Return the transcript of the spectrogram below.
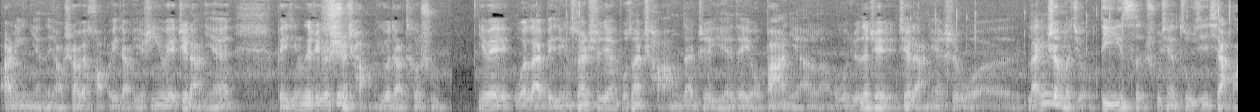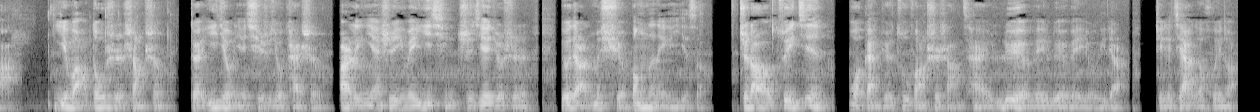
二零年的要稍微好一点，也是因为这两年北京的这个市场有点特殊。因为我来北京虽然时间不算长，但这也得有八年了。我觉得这这两年是我来这么久第一次出现租金下滑。以往都是上升，对，一九年其实就开始了，二零年是因为疫情直接就是有点那么雪崩的那个意思，直到最近我感觉租房市场才略微略微有一点这个价格回暖。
